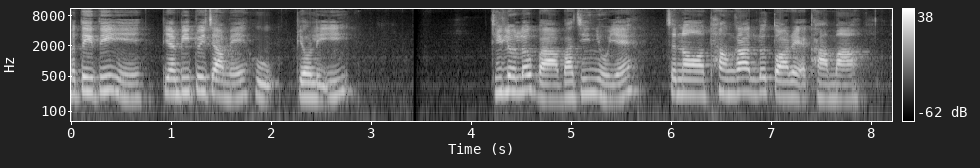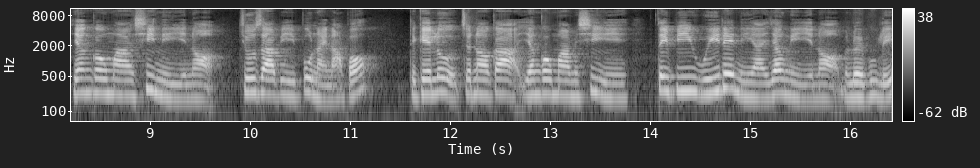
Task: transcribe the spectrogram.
မသေးသေးရင်ပြန်ပြီးတွေ့ကြမယ်ဟုပြောလေ၏ဒီလိုလုပ်ပါဘာကြီးညိုရဲ့ကျွန်တော်ထောင်ကလွတ်သွားတဲ့အခါမှာရန်ကုန်မှာရှိနေရင်တော့စူးစမ်းပြီးပို့နိုင်တာပေါ့တကယ်လို့ကျွန်တော်ကရန်ကုန်မှာမရှိရင်တိတ်ပြီးဝေးတဲ့နေရာရောက်နေရင်တော့မလွယ်ဘူးလေ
